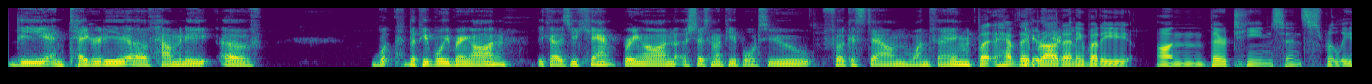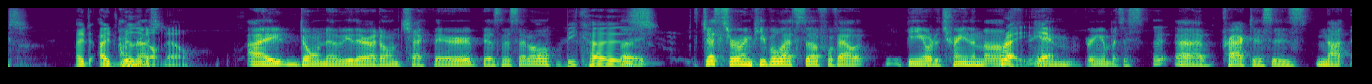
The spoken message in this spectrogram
the integrity of how many of what the people we bring on because you can't bring on a shit ton of people to focus down one thing. But have they brought anybody on their team since release? I, I really don't know I don't know either. I don't check their business at all. because just throwing people at stuff without being able to train them up Right, yeah. and bring them up to uh, practice is not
